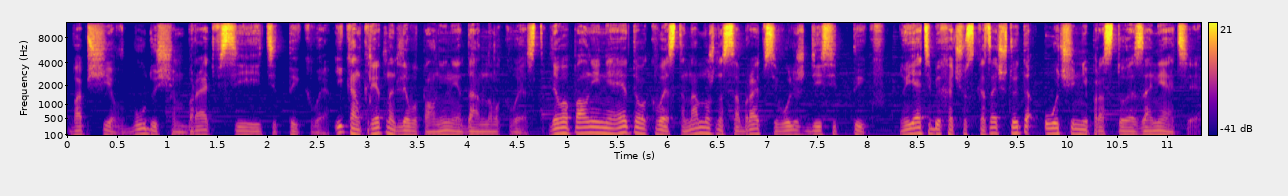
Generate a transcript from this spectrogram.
вообще в будущем брать все эти тыквы. И конкретно для выполнения данного квеста. Для выполнения этого квеста нам нужно собрать всего лишь 10 тыкв. Но я тебе хочу сказать, что это очень непростое занятие.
